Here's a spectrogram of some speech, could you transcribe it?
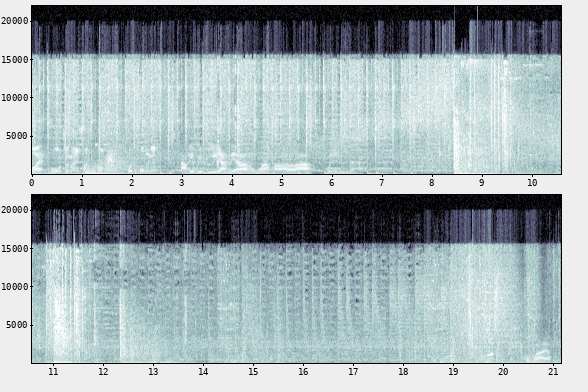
อ้ยโอ้โหสไนฝั่งเขาแม่งโคตรคมเลยเอา MVP อย่างเดียวแล้วหนูว่าปลาละวิ่งอะกูไว้ครับ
